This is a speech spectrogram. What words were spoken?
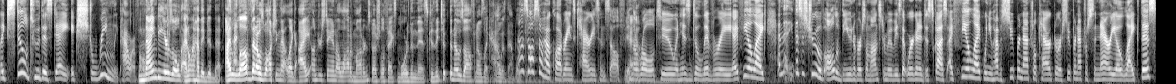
like still to this day extremely powerful. 90 years old. I don't know how they did that. I love that I was watching that. Like, I understand a lot of modern special effects more than this because they took the nose off, and I was like, how is that working? That's also how Claude Rains carries himself in the role too, and his delivery. I feel like, and th- this is true of all of the Universal monster movies that we're going to discuss. I feel like when you have a supernatural character or supernatural scenario like this,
